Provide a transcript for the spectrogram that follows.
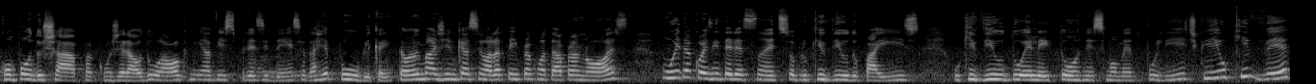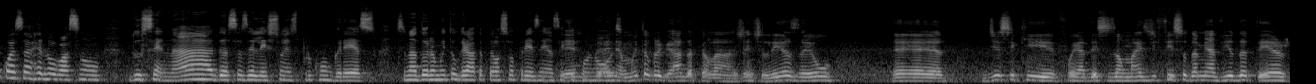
compondo chapa com Geraldo Alckmin a vice-presidência da República. Então, eu imagino que a senhora tem para contar para nós muita coisa interessante sobre o que viu do país, o que viu do eleitor nesse momento político e o que vê com essa renovação do Senado, essas eleições para o Congresso. Senadora, muito grata pela sua presença aqui conosco. Tânia, muito obrigada pela gentileza. Eu é, disse que foi a decisão mais difícil da minha vida ter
